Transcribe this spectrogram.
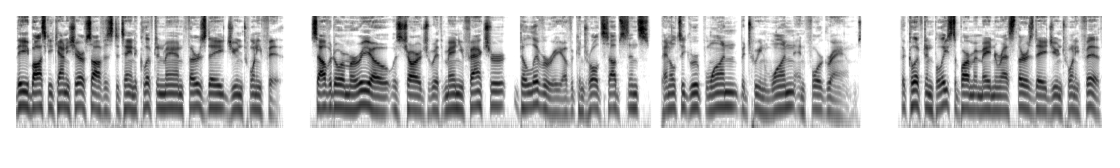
The Bosque County Sheriff's Office detained a Clifton man Thursday, June 25th. Salvador Murillo was charged with manufacture, delivery of a controlled substance, penalty group 1, between 1 and 4 grams. The Clifton Police Department made an arrest Thursday, June 25th.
